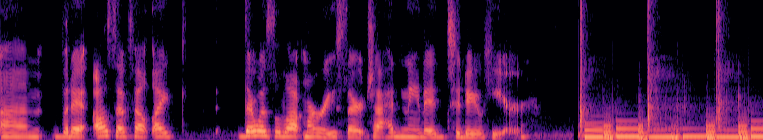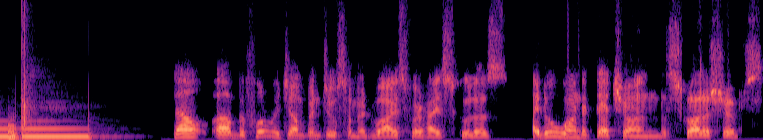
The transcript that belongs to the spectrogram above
Um, but it also felt like there was a lot more research I had needed to do here. Now, uh, before we jump into some advice for high schoolers, I do want to touch on the scholarships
